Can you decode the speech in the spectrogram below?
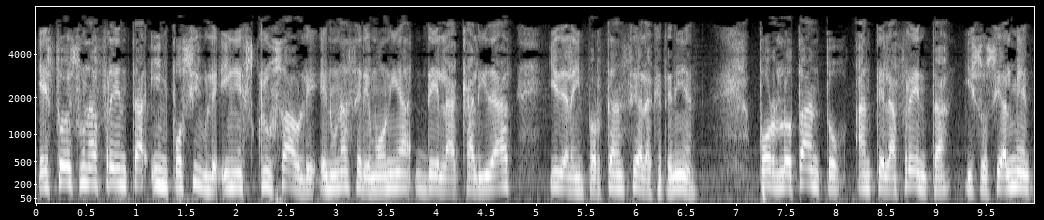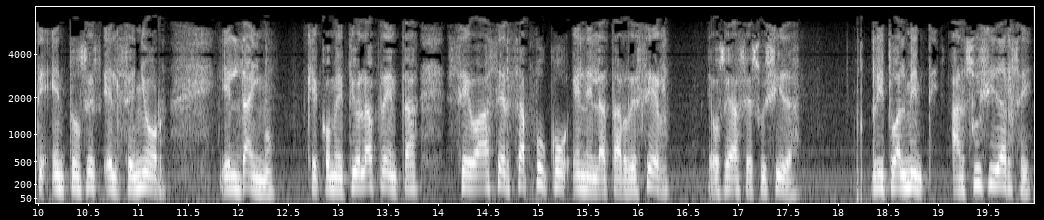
Esto es una afrenta imposible, inexcusable en una ceremonia de la calidad y de la importancia de la que tenían. Por lo tanto, ante la afrenta y socialmente, entonces el señor, el daimo, que cometió la afrenta, se va a hacer zapuco en el atardecer, o sea, se suicida. Ritualmente, al suicidarse,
